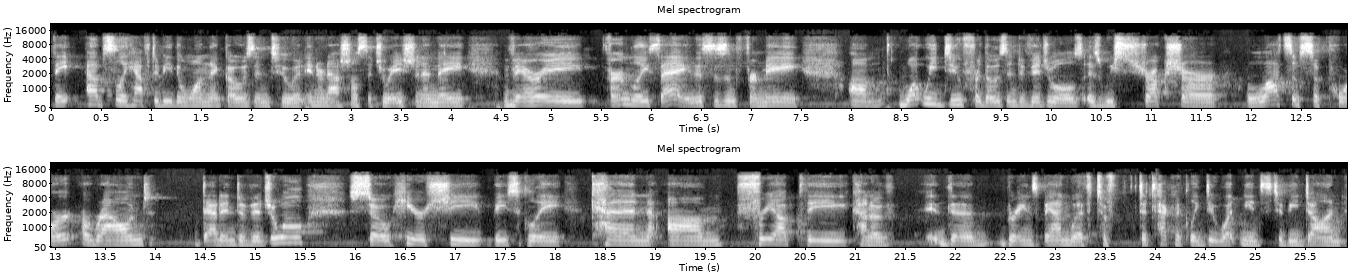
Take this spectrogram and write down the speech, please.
they absolutely have to be the one that goes into an international situation and they very firmly say this isn't for me. Um, what we do for those individuals is we structure lots of support around that individual so he or she basically can um, free up the kind of the brain's bandwidth to to technically do what needs to be done.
